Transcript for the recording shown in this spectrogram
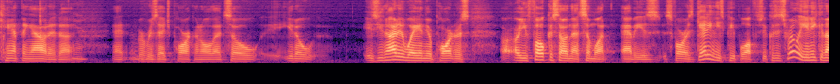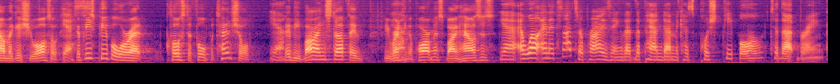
camping out at uh, at Rivers Edge Park and all that. So, you know, is United Way and their partners? Are you focused on that somewhat, Abby, as, as far as getting these people off the street? Because it's really an economic issue also. Yes. If these people were at close to full potential, Yeah. they'd be buying stuff, they'd be Yeah. renting apartments, buying houses. Yeah, and well, and it's not surprising that the pandemic has pushed people to that brink.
